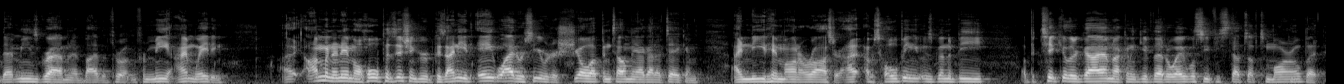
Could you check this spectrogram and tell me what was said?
That means grabbing it by the throat. And for me, I'm waiting. I, I'm going to name a whole position group because I need a wide receiver to show up and tell me I got to take him. I need him on a roster. I, I was hoping it was going to be a particular guy. I'm not going to give that away. We'll see if he steps up tomorrow. But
